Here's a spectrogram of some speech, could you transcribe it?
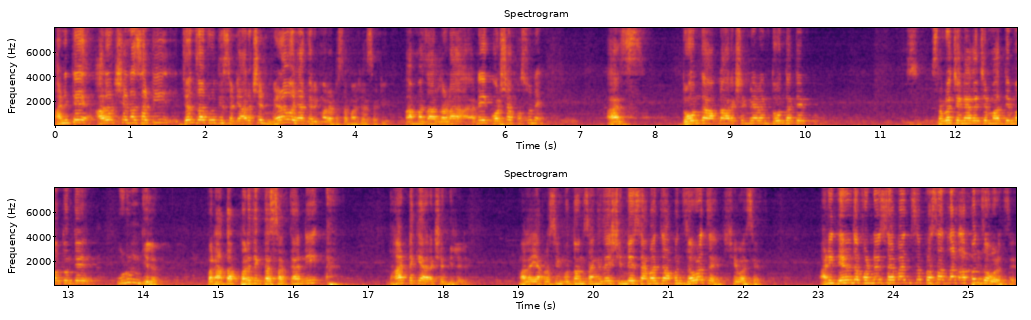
आणि ते आरक्षणासाठी जनजागृतीसाठी आरक्षण मिळावं ह्या गरीब मराठा समाजासाठी. हा माझा लढा अनेक वर्षापासून आहे. आज दोनदा आपलं आरक्षण मिळालं आणि दोनदा ते सर्वोच्च न्यायालयाच्या माध्यमातून ते उडून गेलं. पण आता परत एकदा सरकारने दहा टक्के आरक्षण दिलेलं आहे. मला या प्रसंगी मुद्दाम सांगायचं आहे शिंदे साहेबांचं आपण जवळच आहे शिवसेना आणि देवेंद्र फडणवीस साहेबांचं प्रसाद लाट आपण जवळच आहे.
